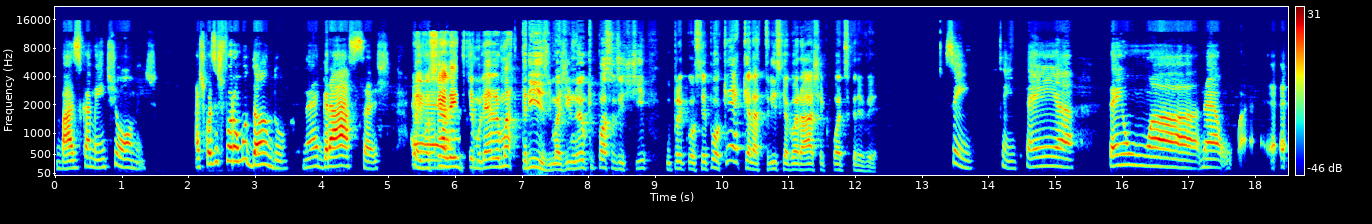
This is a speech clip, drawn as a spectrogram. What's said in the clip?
basicamente homens. As coisas foram mudando, né? graças. É, e você, é... além de ser mulher, era uma atriz. Imagino eu que possa existir o preconceito. Pô, quem é aquela atriz que agora acha que pode escrever? Sim, sim. Tem, tem uma. Né, é,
